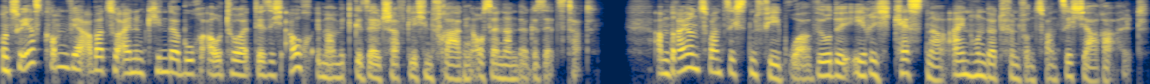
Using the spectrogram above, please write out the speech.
Und zuerst kommen wir aber zu einem Kinderbuchautor, der sich auch immer mit gesellschaftlichen Fragen auseinandergesetzt hat. Am 23. Februar würde Erich Kästner 125 Jahre alt.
